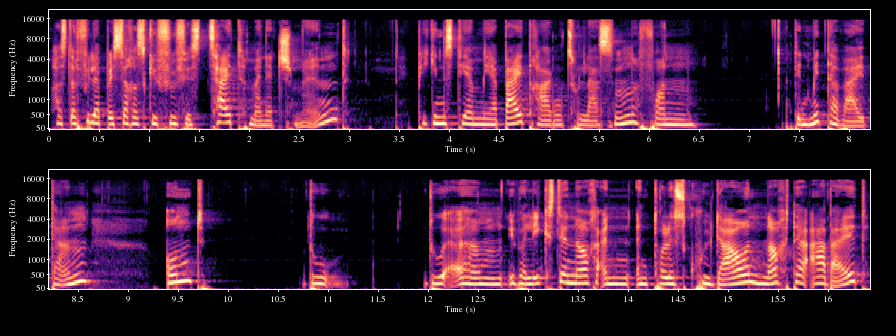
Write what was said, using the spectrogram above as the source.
hast ein viel besseres Gefühl fürs Zeitmanagement, beginnst dir mehr beitragen zu lassen von den Mitarbeitern und du Du ähm, überlegst dir noch ein, ein tolles Cooldown nach der Arbeit,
